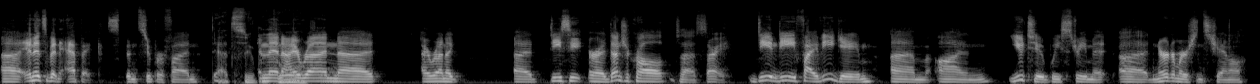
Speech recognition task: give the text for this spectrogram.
Uh, and it's been epic. It's been super fun. That's super. And then I run, uh, I run a, a DC or a dungeon crawl. Uh, sorry, D and D 5e game um, on YouTube. We stream it, uh, Nerd Immersion's channel,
